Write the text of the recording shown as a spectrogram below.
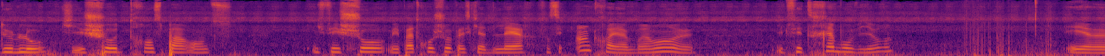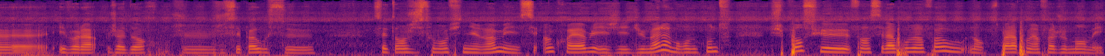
De l'eau qui est chaude, transparente, il fait chaud, mais pas trop chaud parce qu'il y a de l'air. Enfin, c'est incroyable, vraiment. Euh, il fait très bon vivre. Et, euh, voilà, j'adore. Je, je sais pas où ce, cet enregistrement finira, mais c'est incroyable et j'ai du mal à me rendre compte. Je pense que, enfin, c'est la première fois où, non, c'est pas la première fois, je mens, mais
